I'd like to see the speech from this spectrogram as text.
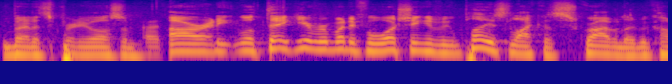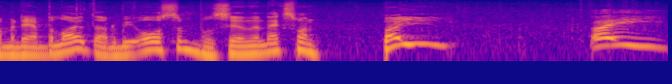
But it's pretty awesome. Alrighty, well, thank you everybody for watching. If you can please like and subscribe and leave a comment down below, that'll be awesome. We'll see you in the next one. Bye. Bye.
